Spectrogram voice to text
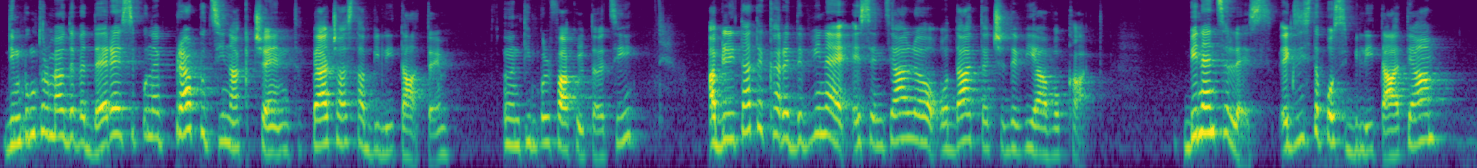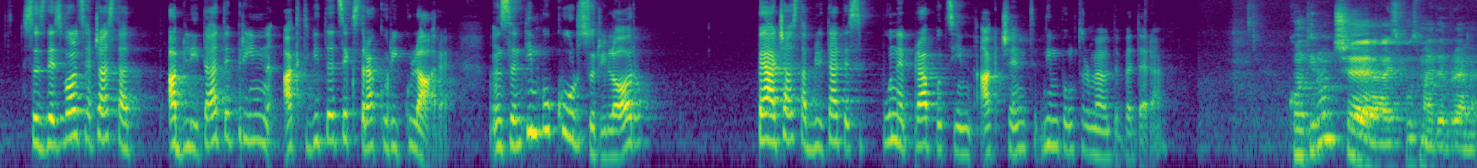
Din punctul meu de vedere, se pune prea puțin accent pe această abilitate în timpul facultății, abilitate care devine esențială odată ce devii avocat. Bineînțeles, există posibilitatea să-ți dezvolți această abilitate prin activități extracurriculare. Însă, în timpul cursurilor, pe această abilitate se pune prea puțin accent din punctul meu de vedere. Continuând ce ai spus mai devreme,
